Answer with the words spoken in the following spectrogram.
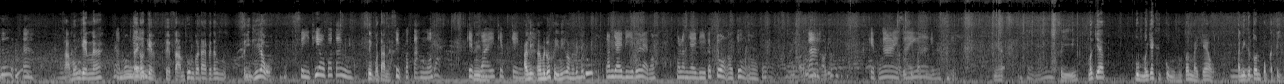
อะ สามโมงเย็นนะ สามโมงแต่ก็ย็นเก็บเสร็จสามทุ่มก็ได้ไปตั้งสี่เที่ยวสี่เที่ยวก็ตั้งสิบกว่าตันอะสิบกว่าตันเนาะเก็บนี่ไวเก็บเก่งอันนี้มากเออมาดูสีนี้ก่อนมาดูมาดูลำไยดีด้วยแหละเนาะพอลำไยดีก็จ้วงเอาจ้วงเอาก็อะเขาดิเก็บง่ายไซส์ง่ายนี่ฮะโอ้โหสีเมื่อกี้กลุ่มเมื่อกี้คือกลุ่มของต้นใบแก้ว อันนี้คือต้นปกติ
